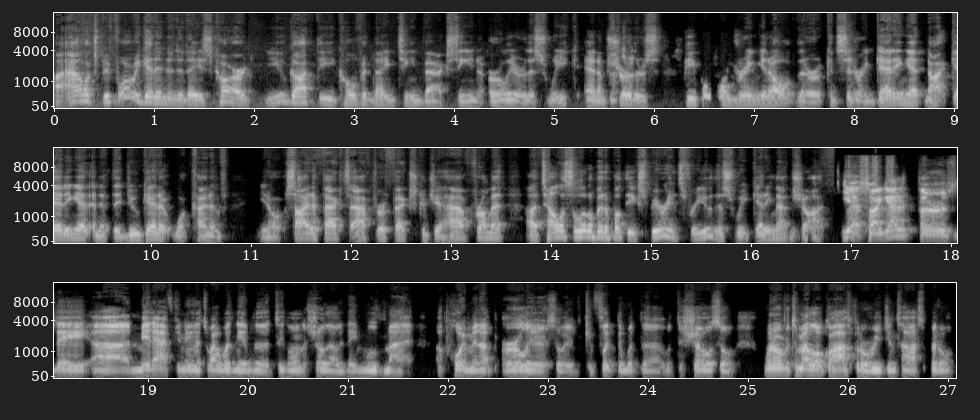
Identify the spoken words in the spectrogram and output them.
Uh, Alex, before we get into today's card, you got the COVID 19 vaccine earlier this week, and I'm That's sure right. there's people wondering, you know, that are considering getting it, not getting it, and if they do get it, what kind of you know side effects, after effects could you have from it? Uh, tell us a little bit about the experience for you this week getting that shot. Yeah, so I got it Thursday uh, mid afternoon. That's why I wasn't able to, to go on the show. That they moved my appointment up earlier, so it conflicted with the with the show. So went over to my local hospital, Regions Hospital.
